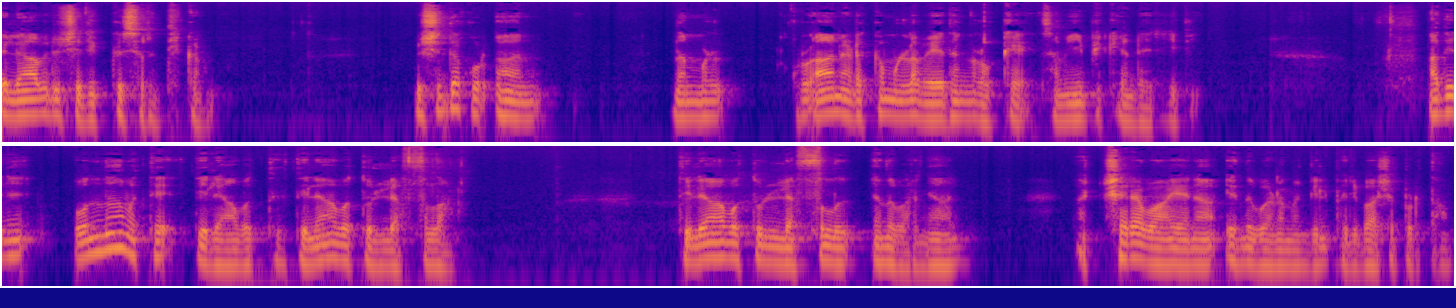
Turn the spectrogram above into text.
എല്ലാവരും ശരിക്ക് ശ്രദ്ധിക്കണം. വിശുദ്ധ ഖുർആൻ നമ്മൾ ഖുർആൻ അടക്കമുള്ള വേദങ്ങളൊക്കെ സമീപിക്കേണ്ട രീതി. അതിന് ഒന്നാമത്തെ തിലാവത്ത് തിലാവത്തുൽ ലഫ്ലാണ് തിലാവത്തുൽ ലഫ്ല് എന്ന് പറഞ്ഞാൽ അക്ഷരവായന എന്ന് വേണമെങ്കിൽ പരിഭാഷപ്പെടുത്താം.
